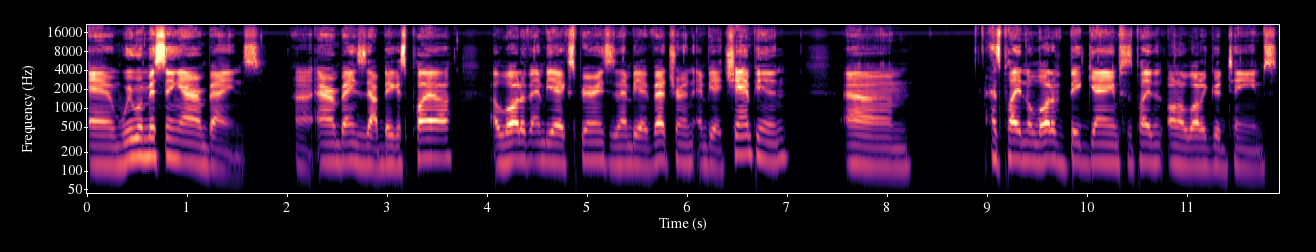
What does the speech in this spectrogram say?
And we were missing Aron Baynes. Uh, Aron Baynes is our biggest player. A lot of NBA experience. He's an NBA veteran, NBA champion. Um, has played in a lot of big games. Has played on a lot of good teams.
